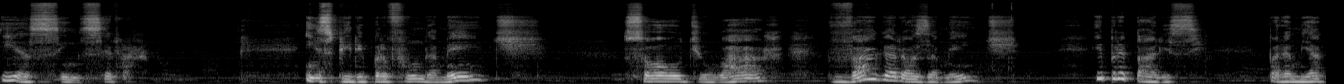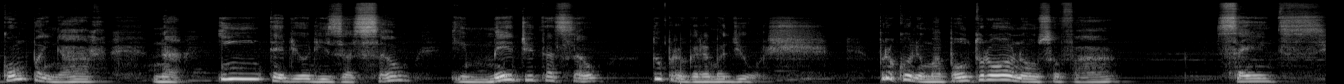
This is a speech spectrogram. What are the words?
e assim será. Inspire profundamente, solte o ar vagarosamente e prepare-se para me acompanhar na interiorização e meditação do programa de hoje. Procure uma poltrona ou um sofá, sente-se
